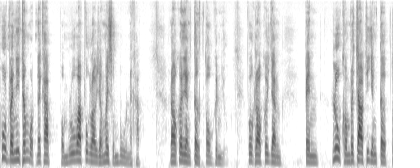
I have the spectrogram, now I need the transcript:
พูดไปนี้ทั้งหมดนะครับ ผมรู้ว่าพวกเรายังไม่สมบูรณ์นะครับ เราก็ยังเติบโตกันอยู่ พวกเราก็ยังเป็น ลูกของพระเจ้าที่ยังเติบโต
